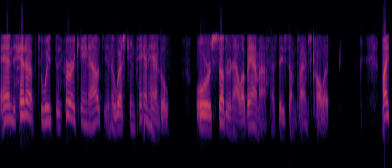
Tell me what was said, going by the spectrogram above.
and head up to wait the hurricane out in the western panhandle, or southern Alabama, as they sometimes call it. My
